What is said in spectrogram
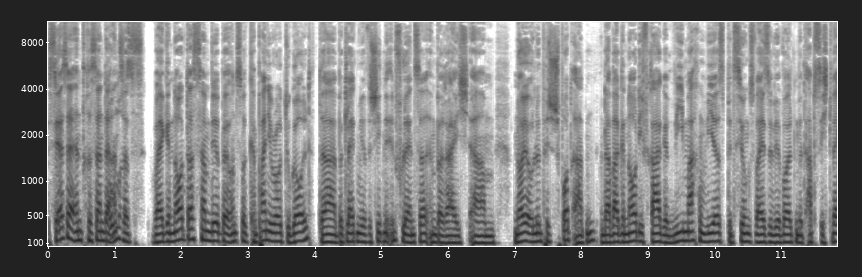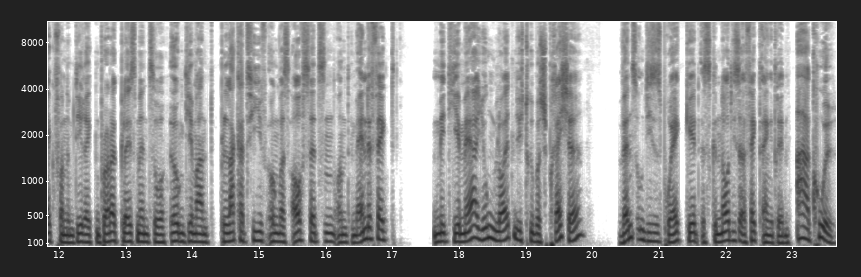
Sehr, sehr interessanter oh, Ansatz, weil genau das haben wir bei unserer Kampagne Road to Gold. Da begleiten wir verschiedene Influencer im Bereich ähm, neue olympische Sportarten. Und da war genau die Frage, wie machen wir es, beziehungsweise wir wollten mit Absicht weg von einem direkten Product Placement, so irgendjemand plakativ irgendwas aufsetzen. Und im Endeffekt, mit je mehr jungen Leuten ich drüber spreche, wenn es um dieses Projekt geht, ist genau dieser Effekt eingetreten. Ah, cool,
